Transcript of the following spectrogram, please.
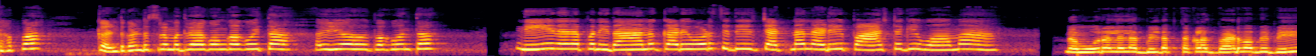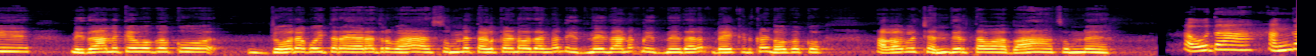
ಯಪ್ಪ. ಗಂಡು ಗಂಡಸ್ರ ಮದ್ವೆ ಆಗೋಂಗಾಗೋಯ್ತಾ ಅಯ್ಯೋ ಭಗವಂತ. ನೀನೇನಪ್ಪ ನಿಧಾನ ಗಾಡಿ ಓಡಿಸಿದಿ ಚಟ್ನ ನಡಿ ಫಾಸ್ಟಾಗಿ ಓಮ ನಮ್ಮ ಊರಲ್ಲೆಲ್ಲ ಬಿಲ್ಡಪ್ ತಗೊಳದ್ ಬೇಡವಾ ಬೇಬಿ? ನಿಧಾನಕ್ಕೆ ಹೋಗ್ಬೇಕು. ಜೋರಾಗಿ ಹೋಯ್ತಾರ ಯಾರಾದ್ರೂ ಬಾ ಸುಮ್ಮನೆ ತಳ್ಕೊಂಡು ಹೋದಂಗ ನಿದ್ ನಿಧಾನಕ್ಕೆ ನಿದ್ ನಿಧಾನಕ್ಕೆ ಬ್ರೇಕ್ ಹಿಡ್ಕೊಂಡು ಹೋಗ್ಬೇಕು. ಅವಾಗ್ಲೂ ಚಂದ ಇರ್ತಾವ ಬಾ ಸುಮ್ಮನೆ ಹೌದಾ? ಹಂಗ?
